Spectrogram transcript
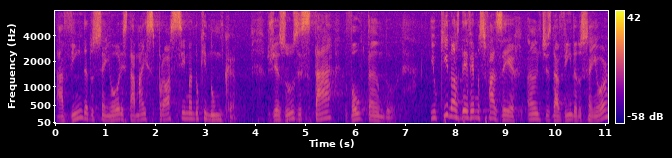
a vinda do Senhor está mais próxima do que nunca. Jesus está voltando. E o que nós devemos fazer antes da vinda do Senhor?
